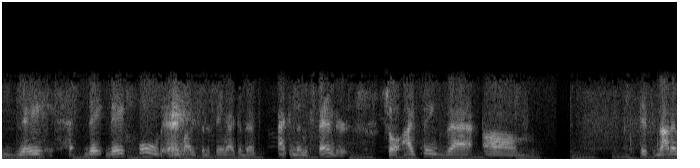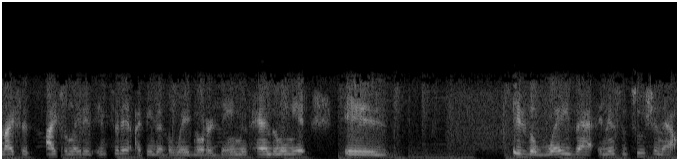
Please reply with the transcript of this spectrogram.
they they they hold everybody to the same academic academic standard. So I think that um, it's not an iso- isolated incident. I think that the way Notre Dame is handling it is is the way that an institution that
